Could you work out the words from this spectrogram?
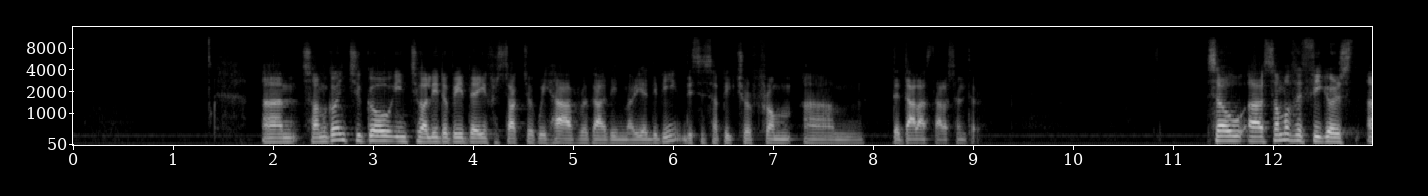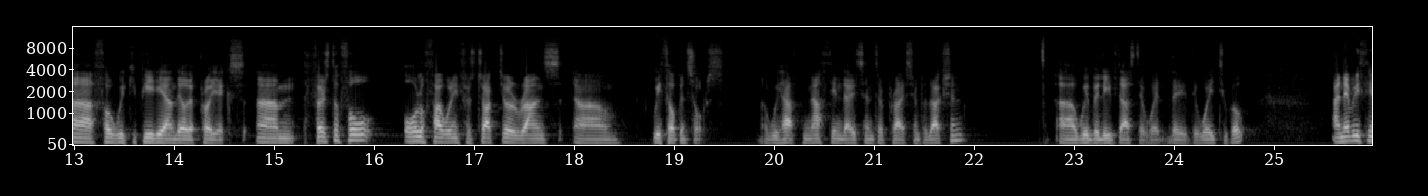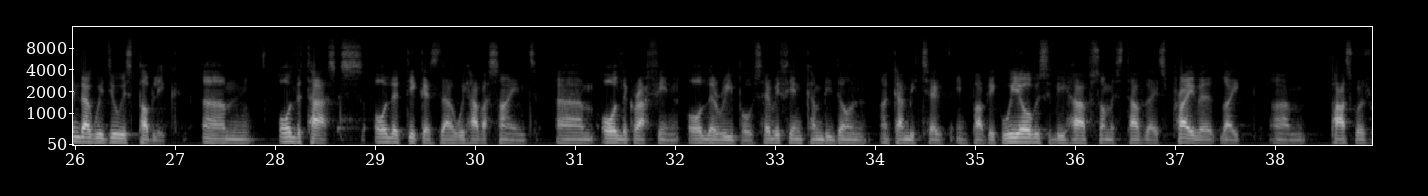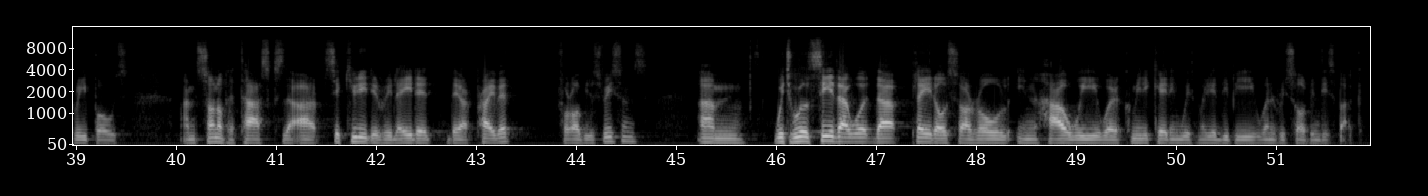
Um, so I'm going to go into a little bit the infrastructure we have regarding MariaDB. This is a picture from um, the Dallas Data Center. So uh, some of the figures uh, for Wikipedia and the other projects. Um, first of all, all of our infrastructure runs um, with open source. We have nothing that is enterprise in production. Uh, we believe that's the way, the, the way to go. And everything that we do is public. Um, all the tasks, all the tickets that we have assigned, um, all the graphing, all the repos, everything can be done and can be checked in public. We obviously have some stuff that is private, like um, passwords repos, and some of the tasks that are security related, they are private for obvious reasons, um, which we'll see that, that played also a role in how we were communicating with MariaDB when resolving this bug.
